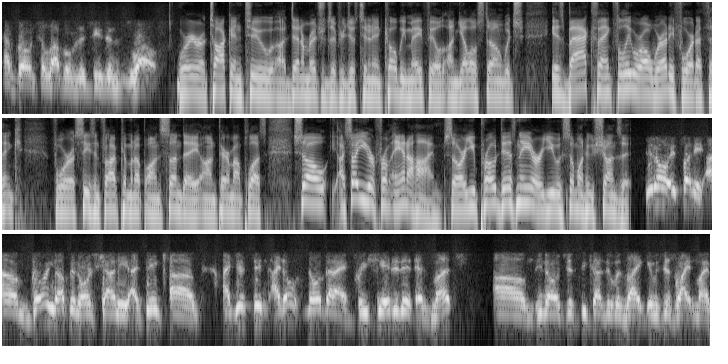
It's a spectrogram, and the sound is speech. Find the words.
have grown to love over the seasons as well. We're talking to uh, Denim Richards, if you're just tuning in, Colby Mayfield on Yellowstone, which is back, thankfully. We're all ready for it, I think, for a season five coming up on Sunday on Paramount Plus. So I saw you were from Anaheim. So are you pro Disney or are you someone who shuns it? You know, it's funny. Um, growing up in Orange County, I think um, I just didn't, I don't know that I appreciated it as much. Um, you know, just because it was like it was just right in my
